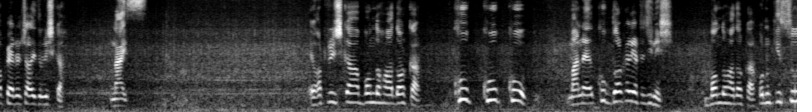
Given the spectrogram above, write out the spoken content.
বা প্যাডেল চালিত রিক্সা। নাইস এই অটো রিক্সা বন্ধ হওয়া দরকার। খুব খুব খুব মানে খুব দরকারি একটা জিনিস। বন্ধ হওয়া দরকার। কোনো কিছু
